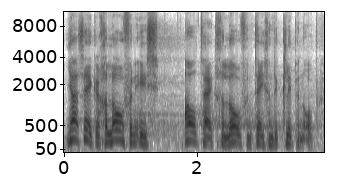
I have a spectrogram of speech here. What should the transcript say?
Jazeker, geloven is altijd geloven tegen de klippen op.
